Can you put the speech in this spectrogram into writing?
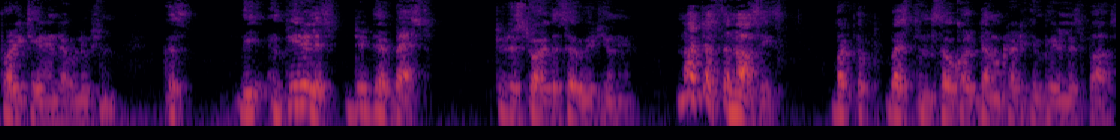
proletarian revolution because the imperialists did their best to destroy the Soviet Union. Not just the Nazis, but the Western so-called democratic imperialist powers.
